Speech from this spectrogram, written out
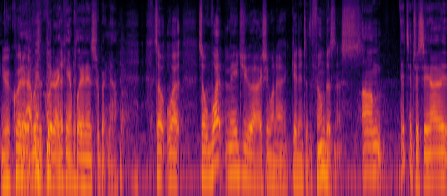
You're a quitter. I was a quitter. I can't play an instrument now. So what? So what made you uh, actually want to get into the film business? Um, that's interesting. I,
